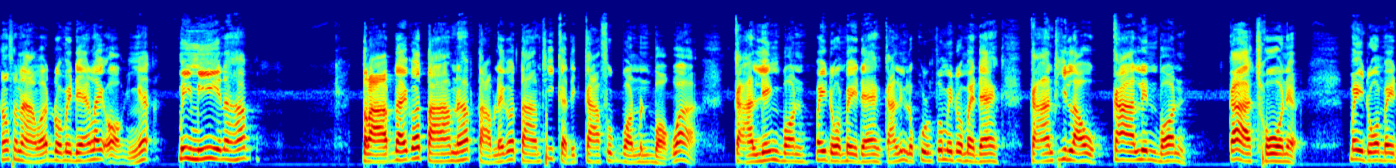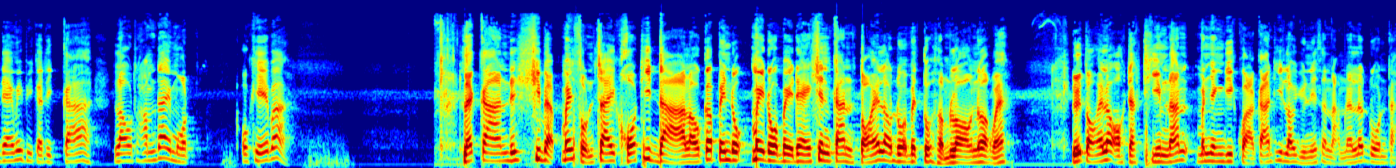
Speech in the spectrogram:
ทั้งสนามว่าโดนใบแดงไล่ออกอย่างเงี้ย ไม่มีนะครับ ตราบใดก็ตามนะครับตราบใดก็ตามที่กติกาฟุตบอลมันบอกว่า การเลี้ยงบอลไม่โดนใบแดง การเลี้ยงหลบคู่ต่อสู้ไม่โดนใบแดง การที่เรากล้าเล่นบอลกล้าโชว์เนี่ย ไม่โดนใบแดงไม่ผิดกติกา เราทำได้หมด โอเคป่ะและการที่แบบไม่สนใจโค้ชที่ด่าเราก็เป็นไม่โดนใบแดงเช่นกัน ต่อให้เราโดนเป็นตัวสำรองเนอะไหมหรือต่อให้เราออกจากทีมนั้น มันยังดีกว่าการที่เราอยู่ในสนามนั้น แล้วโดนด่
